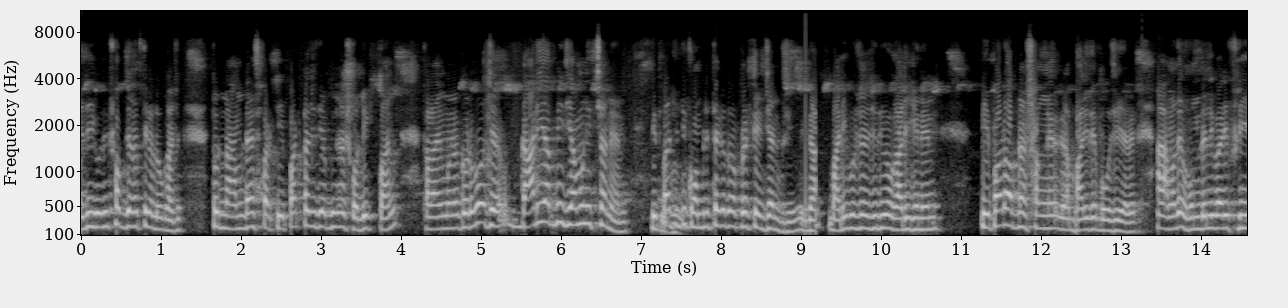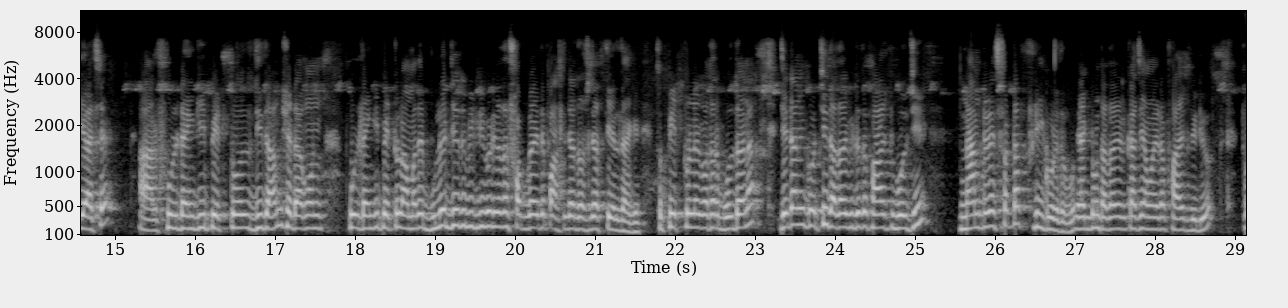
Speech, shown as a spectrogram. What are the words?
এদিক ওদিক সব জায়গার থেকে লোক আছে তো নাম ট্রান্সফার পেপারটা যদি আপনারা সঠিক পান, তাহলে আমি মনে করব যে গাড়ি আপনি যেমন ইচ্ছা নেন, পেপার যদি কমপ্লিট থাকে তো আপনার টেনশন ফ্রি বাড়ি বসে যদিও গাড়ি কেনেন, পেপারও আপনার সঙ্গে বাড়িতে পৌঁছে যাবে। আর আমাদের হোম ডেলিভারি ফ্রি আছে, আর ফুল ট্যাঙ্কি পেট্রোল দিতাম, সেটা এখন ফুল ট্যাঙ্কি পেট্রোল আমাদের বুলেট যেহেতু বিক্রি করি, দাদা, সব গাড়িতে পাঁচ লিটার দশ লিটার তেল থাকে। তো পেট্রোলের কথা বলতে হয় না। যেটা আমি করছি, দাদার ভিডিওতে ফার্স্ট বলছি নাম ট্রান্সফারটা ফ্রি করে দেবো। একদম দাদাদের কাছে আমার এটা ফার্স্ট ভিডিও তো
